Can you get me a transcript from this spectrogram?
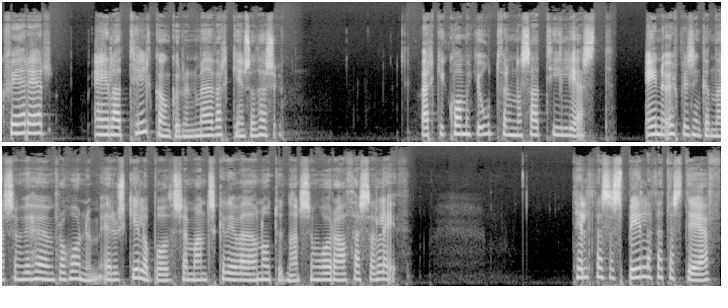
Hver er eiginlega tilgangurinn með verki eins og þessu? Verki kom ekki út fyrir hann að satt í lést Einu upplýsingarnar sem við höfum frá honum eru skilabóð sem hann skrifaði á nóturnar sem voru á þessar leið. Til þess að spila þetta stef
